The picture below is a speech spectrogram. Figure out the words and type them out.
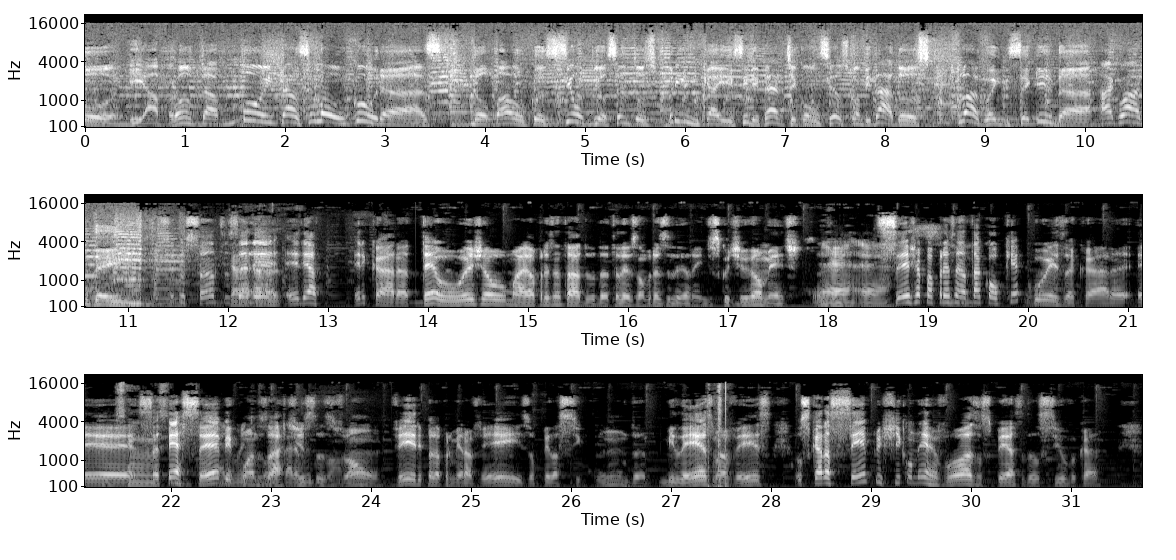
e apronta muitas loucuras. No palco, Silvio Santos brinca e se diverte com seus convidados. Logo em seguida, aguardem. O Silvio Santos, Cara, ele, ele, é- ele, cara, até hoje é o maior apresentador da televisão brasileira, indiscutivelmente. É, é. Seja pra apresentar qualquer coisa, cara. É, Sim, Você sim. percebe Cara, é quando os bom, cara, é artistas vão ver ele pela primeira vez, ou pela segunda, milésima vez, os caras sempre ficam nervosos perto do Silvio, cara.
